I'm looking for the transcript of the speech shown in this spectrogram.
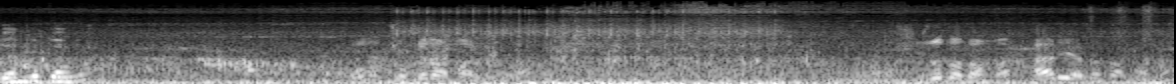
döndür döndür. Oğlum çok adam var burada lan. Şurada da adam var. Her yerde adam var lan.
